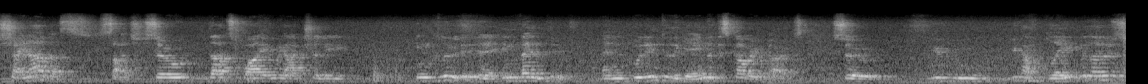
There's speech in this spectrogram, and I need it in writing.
shine out as such. So, that's why we actually included, uh, invented, and put into the game the discovery cards. So, you you have played with those,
